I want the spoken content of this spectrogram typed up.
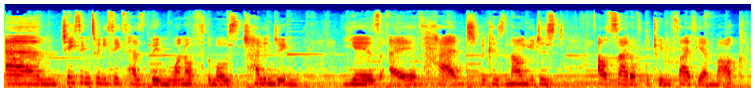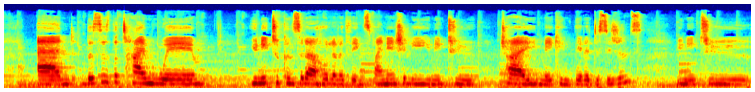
And um, Chasing 26 has been one of the most challenging years I have had because now you're just outside of the 25 year mark. And this is the time where you need to consider a whole lot of things. Financially, you need to try making better decisions. You need to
